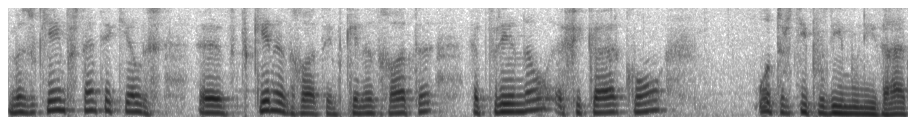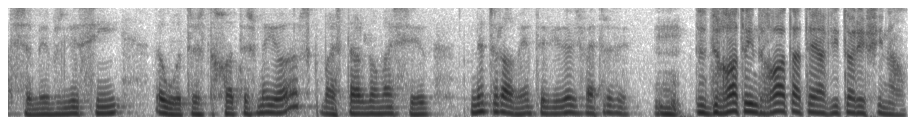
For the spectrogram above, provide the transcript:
Mas o que é importante é que eles, eh, de pequena derrota em pequena derrota, aprendam a ficar com outro tipo de imunidade, chamemos-lhe assim, a outras derrotas maiores que mais tarde ou mais cedo, naturalmente, a vida lhes vai trazer. Hum. De derrota em derrota até à vitória final.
